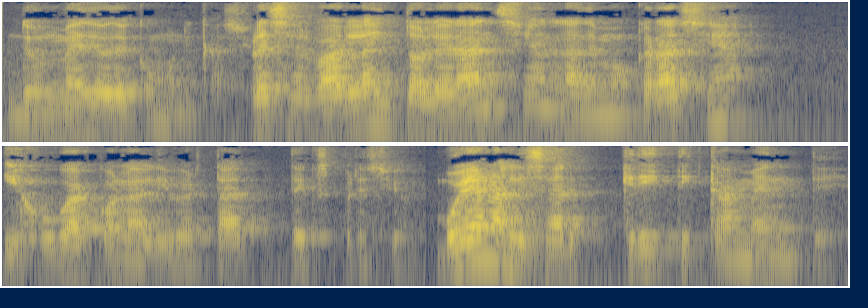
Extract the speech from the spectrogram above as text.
de un medio de comunicación, preservar la intolerancia en la democracia y jugar con la libertad de expresión. Voy a analizar críticamente,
